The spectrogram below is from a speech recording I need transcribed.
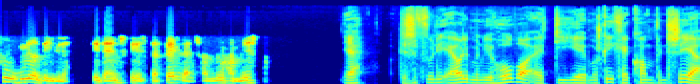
200 dele det danske stafetlandshold nu har mistet. Ja, det er selvfølgelig ærgerligt, men vi håber, at de øh, måske kan kompensere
